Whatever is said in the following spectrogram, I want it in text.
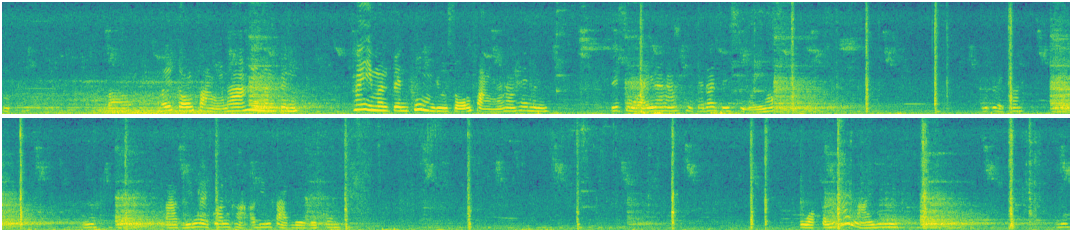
ขุดเอาไว้สองฝั่งนะให้มันเป็นให้มันเป็นพุ่มอยู่สองฝั่งนะคะ ให้มัน สวยๆนะคะมันจะได้สวยๆเนาะขุดเลยก่อนตากดินเลยก่อนค่ะ เอาดินตากแดดเลยก่อนปวกกันหลายหลายเลยนี่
